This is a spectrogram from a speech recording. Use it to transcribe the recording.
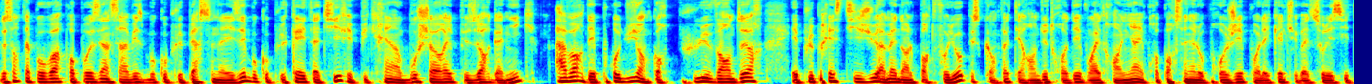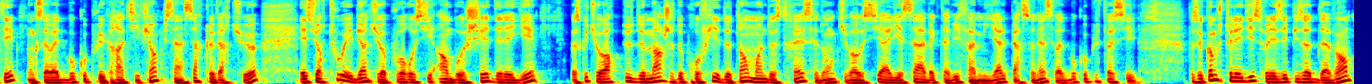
de sorte à pouvoir proposer un service beaucoup plus personnalisé, beaucoup plus qualitatif et puis créer un bouche à oreille plus organique avoir des produits encore plus vendeurs et plus prestigieux à mettre dans le portfolio, puisqu'en fait tes rendus 3D vont être en lien et proportionnels aux projets pour lesquels tu vas être sollicité. Donc ça va être beaucoup plus gratifiant, puis c'est un cercle vertueux. Et surtout, eh bien, tu vas pouvoir aussi embaucher, déléguer parce que tu vas avoir plus de marge, de profit et de temps, moins de stress, et donc tu vas aussi allier ça avec ta vie familiale, personnelle, ça va être beaucoup plus facile. Parce que comme je te l'ai dit sur les épisodes d'avant,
